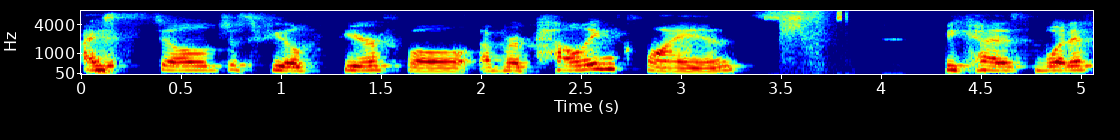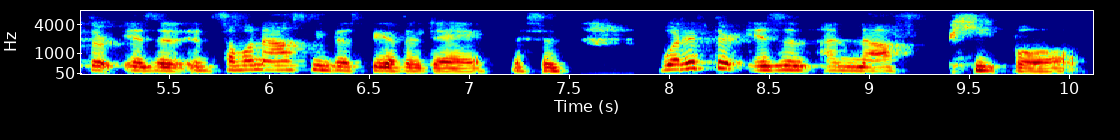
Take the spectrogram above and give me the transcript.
I still just feel fearful of repelling clients because what if there isn't? And someone asked me this the other day. They said, what if there isn't enough people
